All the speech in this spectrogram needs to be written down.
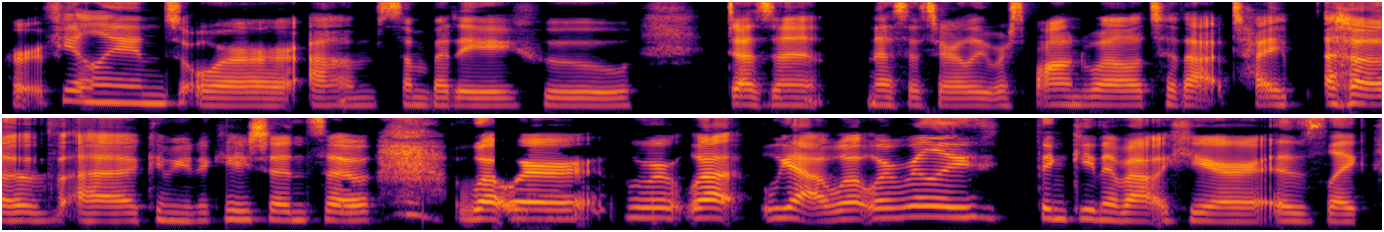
hurt feelings or um, somebody who doesn't necessarily respond well to that type of uh, communication. So, what we're, we're what yeah, what we're really thinking about here is like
